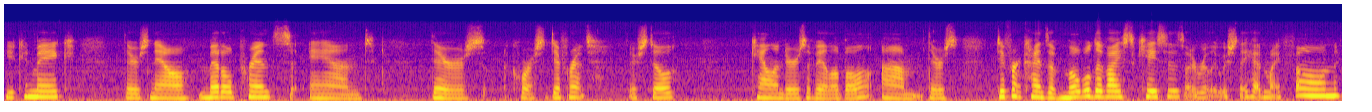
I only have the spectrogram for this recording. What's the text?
you can make. There's now metal prints, and there's, of course, different, there's still calendars available. Um, there's different kinds of mobile device cases. I really wish they had my phone.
